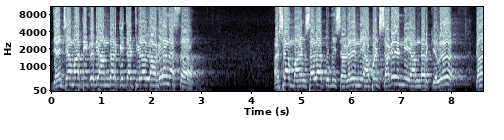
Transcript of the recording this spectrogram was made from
ज्यांच्या माती कधी आमदारकीचा टिळा लागला नसता अशा माणसाला तुम्ही सगळ्यांनी आपण सगळ्यांनी आमदार केलं का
